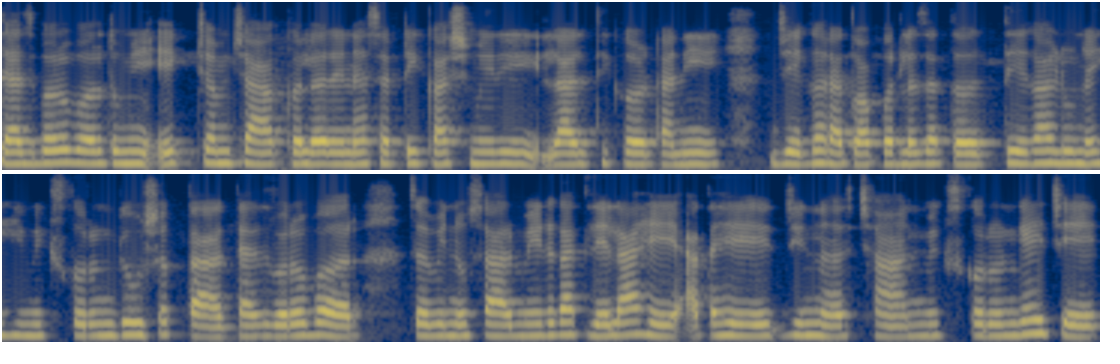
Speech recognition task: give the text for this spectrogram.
त्याचबरोबर तुम्ही एक चमचा कलर येण्यासाठी काश्मिरी लाल तिखट आणि जे घरात वापरलं जातं ते घालूनही मिक्स करून घेऊ शकता. त्याचबरोबर चवीनुसार मीठ घातलेलं आहे. आता हे जिन्नस छान मिक्स करून घ्यायचे.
